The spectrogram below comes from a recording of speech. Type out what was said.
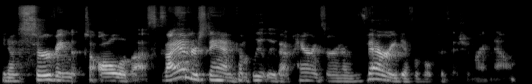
you know serving to all of us. Because i understand completely that parents are in a very difficult position right now.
